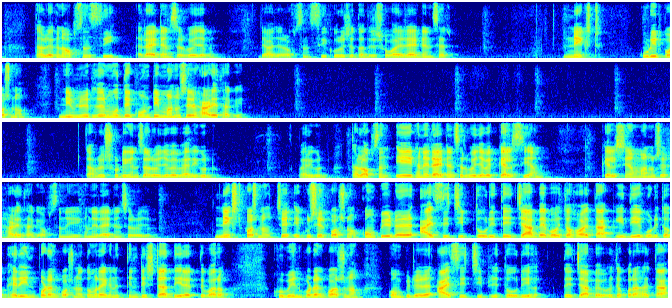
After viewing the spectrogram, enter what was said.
তাহলে এখানে অপশন সি রাইট অ্যান্সার হয়ে যাবে। যারা যারা অপশন সি করেছ তাদের সবাই রাইট অ্যান্সার নেক্সট কুড়ির প্রশ্ন নিম্নলিখিতের মধ্যে কোনটি মানুষের হাড়ে থাকে? তাহলে সঠিক অ্যান্সার হয়ে যাবে ভ্যারি গুড ভেরি গুড তাহলে অপশান এ এখানে রাইট অ্যান্সার হয়ে যাবে ক্যালসিয়াম ক্যালসিয়াম মানুষের হাড়ে থাকে অপশান এ এখানে রাইট অ্যান্সার হয়ে যাবে। নেক্সট প্রশ্ন হচ্ছে একুশের প্রশ্ন কম্পিউটারের আইসি চিপ তৈরিতে যা ব্যবহৃত হয় তা কি দিয়ে গঠিত? ভেরি ইম্পর্ট্যান্ট প্রশ্ন, তোমরা এখানে তিনটি স্টার দিয়ে রাখতে পারো। খুবই ইম্পর্ট্যান্ট প্রশ্ন কম্পিউটারের আইসি চিপটি তৈরিতে যা ব্যবহৃত করা হয় তা।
